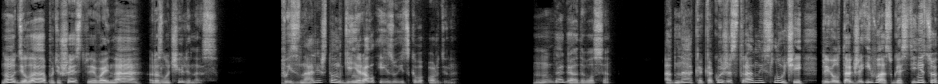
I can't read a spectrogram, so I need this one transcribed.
но дела, путешествия, война разлучили нас. Вы знали, что он генерал иезуитского ордена? Догадывался. Однако, какой же странный случай привел также и вас в гостиницу,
